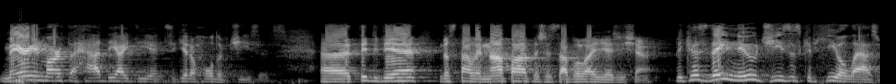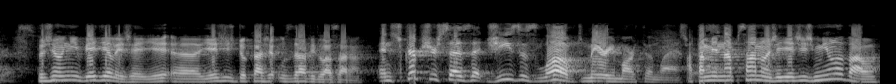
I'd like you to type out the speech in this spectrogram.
Mary and Martha had the idea to get a hold of Jesus. e, ty dvě dostali nápad, že zavolají Ježíše. Because they knew Jesus could heal Lazarus. Protože oni věděli, že je, e, Ježíš dokáže uzdravit Lazara. And scripture says that Jesus loved Mary, Martha, and A Lazarus. tam je napsáno, že Ježíš miloval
